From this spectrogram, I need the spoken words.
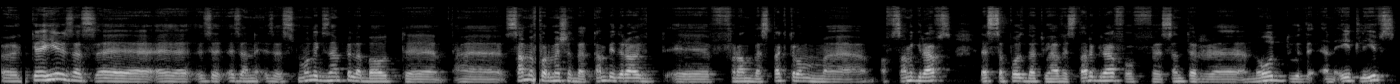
Okay, here is a, uh, is, a, is, an, is a small example about uh, uh, some information that can be derived uh, from the spectrum uh, of some graphs. Let's suppose that we have a star graph of a center uh, node with an eight leaves.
